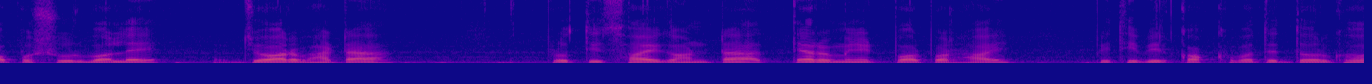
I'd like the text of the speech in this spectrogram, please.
অপসূর বলে। জোয়ার ভাটা প্রতি ছয় ঘণ্টা তেরো মিনিট পর পর হয়। পৃথিবীর কক্ষপথের দৈর্ঘ্য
